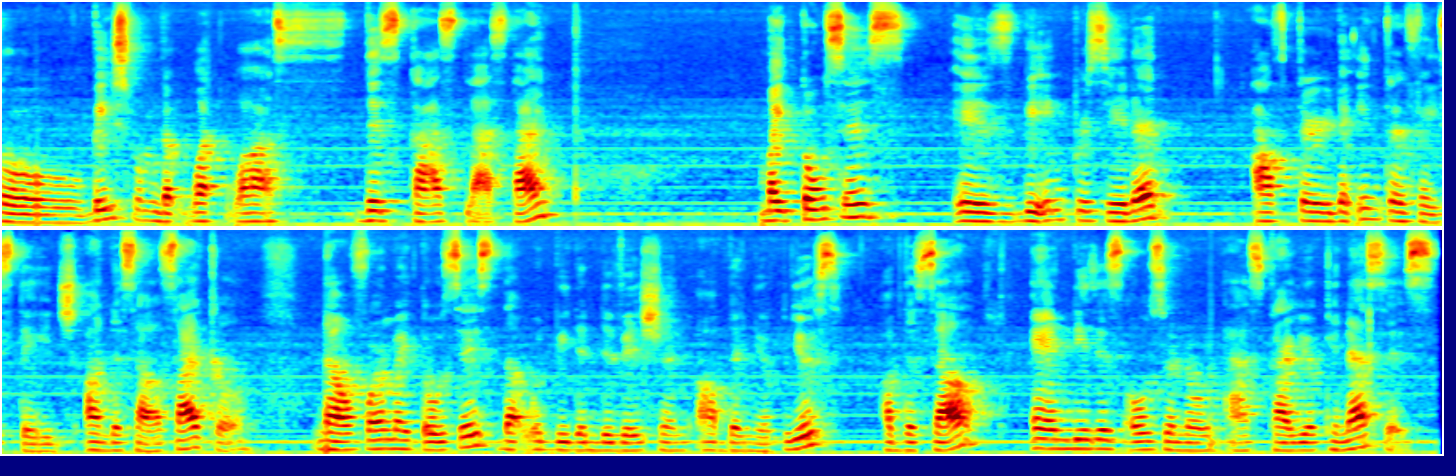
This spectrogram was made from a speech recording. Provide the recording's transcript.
So based from the what was discussed last time, mitosis is being preceded after the interphase stage on the cell cycle. Now for mitosis, that would be the division of the nucleus of the cell and this is also known as karyokinesis.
